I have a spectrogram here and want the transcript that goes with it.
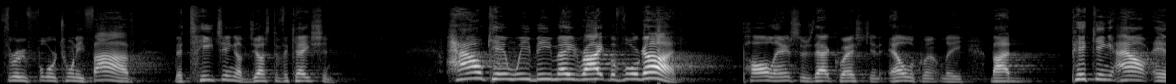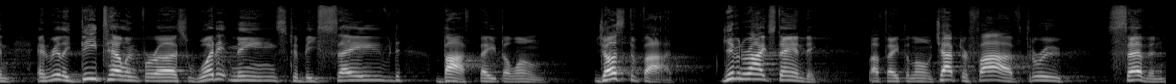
through 425 the teaching of justification. How can we be made right before God? Paul answers that question eloquently by picking out and, and really detailing for us what it means to be saved by faith alone, justified, given right standing by faith alone. Chapter 5 through 7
